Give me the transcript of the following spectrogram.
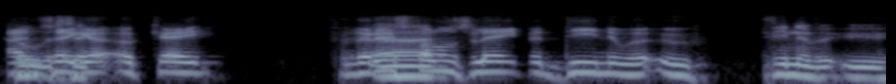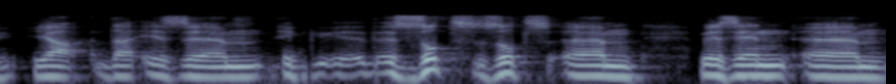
En zeggen, oké, voor de rest Eh, van ons leven dienen we u. dienen we u. Ja, dat is, ehm, ik, zot, zot. Ehm, we zijn ehm,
